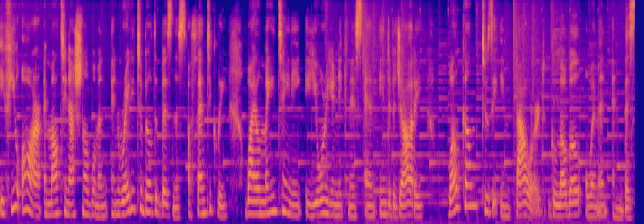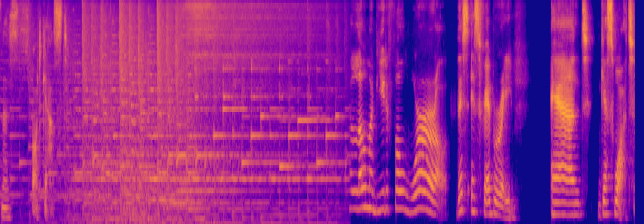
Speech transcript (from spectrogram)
If you are a multinational woman and ready to build a business authentically while maintaining your uniqueness and individuality, welcome to the Empowered Global Women in Business podcast. Hello, my beautiful world. This is February. And guess what?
